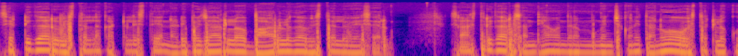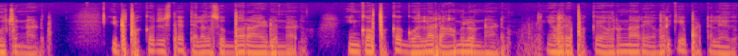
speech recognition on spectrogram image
శెట్టిగారు విస్తళ్ళ కట్టలిస్తే నడిబజారులో బారులుగా విస్తళ్ళు వేశారు. శాస్త్రి గారు సంధ్యావందనం ముగించుకొని తను ఓ విస్తట్లో కూర్చున్నాడు ఇటు పక్క చూస్తే తెలగ సుబ్బారాయుడు ఉన్నాడు. ఇంకో పక్క గొల్ల రాములు ఉన్నాడు. ఎవరి పక్క ఎవరున్నారో ఎవరికీ పట్టలేదు.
